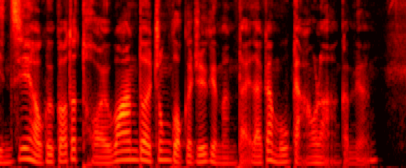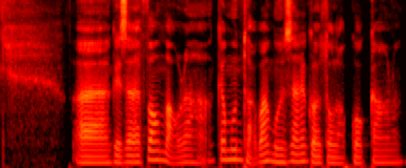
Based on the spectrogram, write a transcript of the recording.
然之後佢覺得台灣都係中國嘅主權問題，大家唔好搞啦咁樣。誒、其實係荒謬啦吓，根本台灣本身一個獨立國家啦。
